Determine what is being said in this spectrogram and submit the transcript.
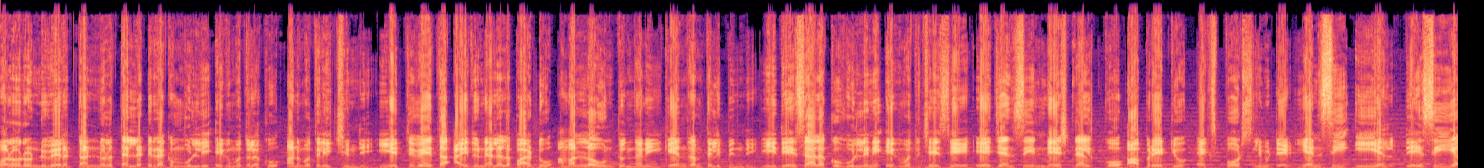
మరో రెండు వేల టన్నుల తెల్లటి రకం ఉల్లి ఎగుమతులకు అనుమతులు ఇచ్చింది. ఈ ఎత్తివేత ఐదు నెలల పాటు అమల్లో ఉంటుందని కేంద్రం తెలిపింది. ఈ దేశాలకు ఉల్లిని ఎగుమతి చేసే agency National Cooperative Exports Limited NCEL దేశీయ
